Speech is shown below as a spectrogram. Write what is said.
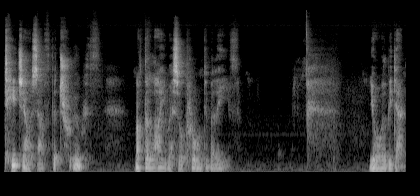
teach ourselves the truth, not the lie we're so prone to believe. Your will be done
